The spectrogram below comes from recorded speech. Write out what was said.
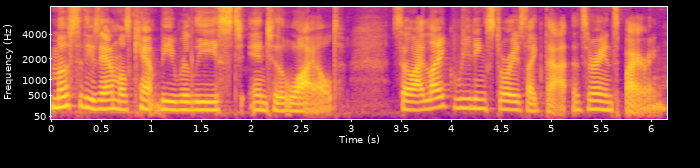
most of these animals can't be released into the wild. So I like reading stories like that. It's very inspiring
